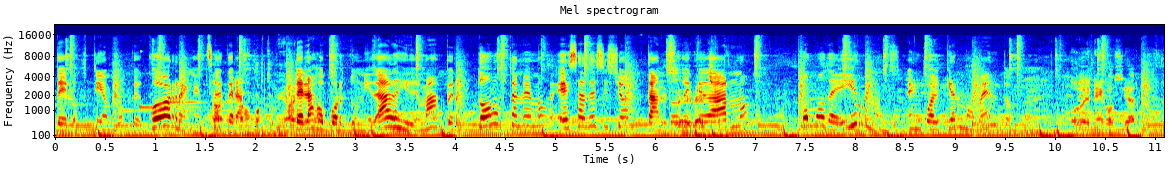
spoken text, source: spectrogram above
de los tiempos que corren, etcétera, las de las oportunidades y demás, pero todos tenemos esa decisión tanto Ese de derecho. quedarnos como de irnos en cualquier momento. O de negociarlo.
